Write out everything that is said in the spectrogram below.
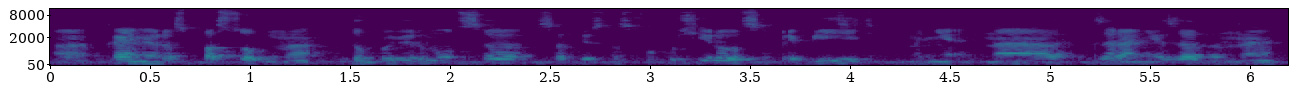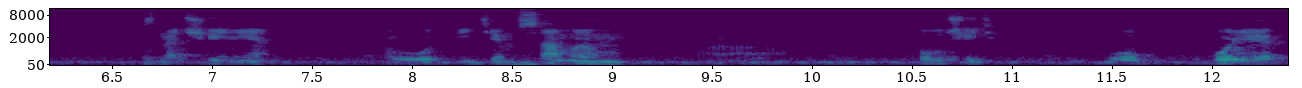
а, камера способна доповернуться, соответственно, сфокусироваться, приблизить на, не, на заранее заданное значение, вот, и тем самым а, получить более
